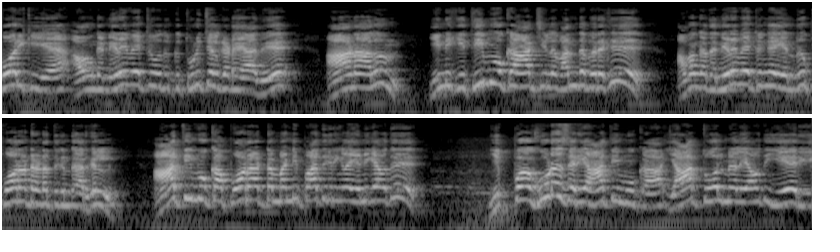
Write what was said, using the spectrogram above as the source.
கோரிக்கையை அவங்க நிறைவேற்றுவதற்கு துணிச்சல் கிடையாது. ஆனாலும் இன்னைக்கு திமுக ஆட்சியில் வந்த பிறகு அவங்க அதை நிறைவேற்றுங்க என்று போராட்டம் நடத்துகின்றார்கள். அதிமுக போராட்டம் பண்ணி பாத்துக்கிறீங்களா என்னைக்காவது? இப்ப கூட சரி அதிமுக யார் தோல் மேலேயாவது ஏறி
